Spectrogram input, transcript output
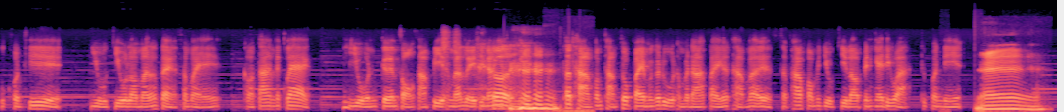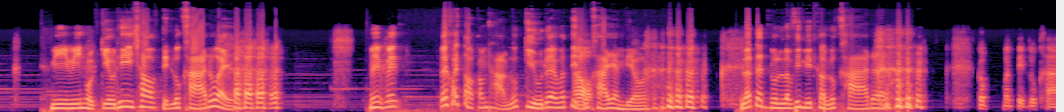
บุคคลที่ อยู่กิลด์เรามาตั้งแต่สมัยก่อตั้งแรกๆมีอยู่กันเกินสองสามปีทั้งนั้นเลยที่นั่งอยู่ตรงนี้ถ้าถามคำถามทั่วไปมันก็ดูธรรมดาไปก็ถามว่าเออสภาพความเป็นอยู่กิลด์เราเป็นไงดีกว่า ทุกวันนี้ เออ มีมีหัวกิลที่ชอบติดลูกค้าด้วย ไม่ไม่ไม่ค่อยตอบคำถามลูกกิลด้วยเพราะติดอ้าวลูกค้าอย่างเดียว แล้วแต่ดุลพินิจของลูกค้าด้วย ก็มันติดลูกค้า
